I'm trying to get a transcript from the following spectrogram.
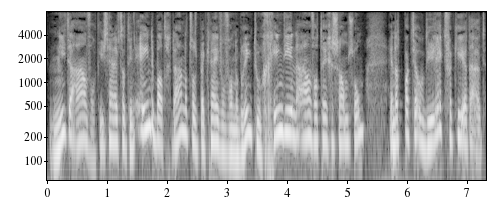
Niet de aanval kiest. Hij heeft dat in één debat gedaan. Dat was bij Knevel van der Brink. Toen ging hij in de aanval tegen Samson. En dat pakte ook direct verkeerd uit.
